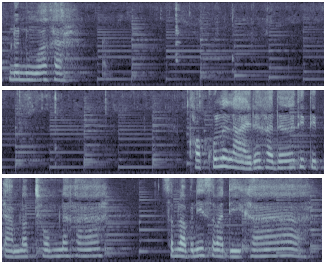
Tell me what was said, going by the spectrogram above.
บๆนัวๆค่ะ ขอบคุณหลายๆด้วยค่ะเด้อที่ติดตามรับชมนะคะสำหรับวันนี้สวัสดีค่ะ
